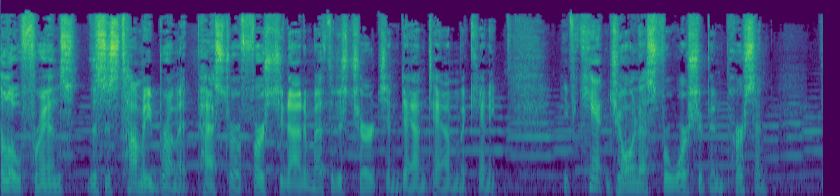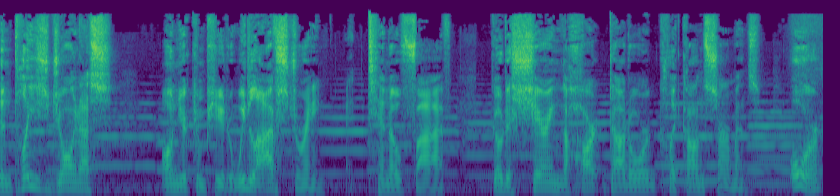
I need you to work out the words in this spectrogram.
Hello, friends. This is Tommy Brummett, pastor of First United Methodist Church in downtown McKinney. If you can't join us for worship in person, then please join us on your computer. We live stream at 10:05. Go to sharingtheheart.org, click on sermons, or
